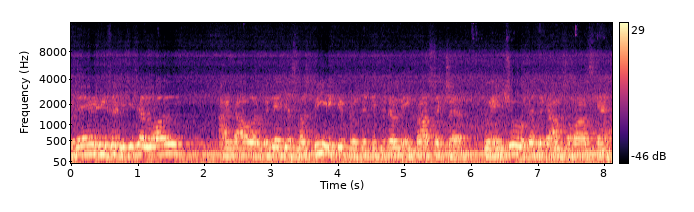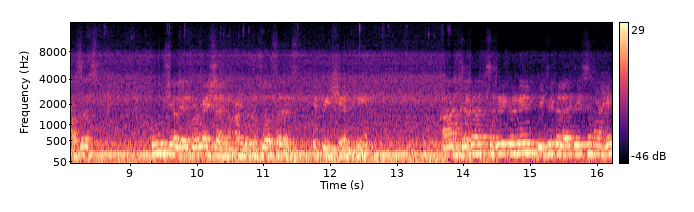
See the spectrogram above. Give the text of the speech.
Today इज is डिजिटल digital अँड and our villages बी डिजिटल इन्फ्रास्ट्रक्चर to ensure that the Gram Sabhas can assess crucial information and resources efficiently. आज जगात सगळीकडे डिजिटलायझेशन आहे.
